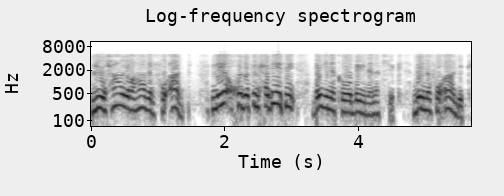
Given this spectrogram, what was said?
ليحاور هذا الفؤاد ليأخذ في الحديث بينك وبين نفسك بين فؤادك.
